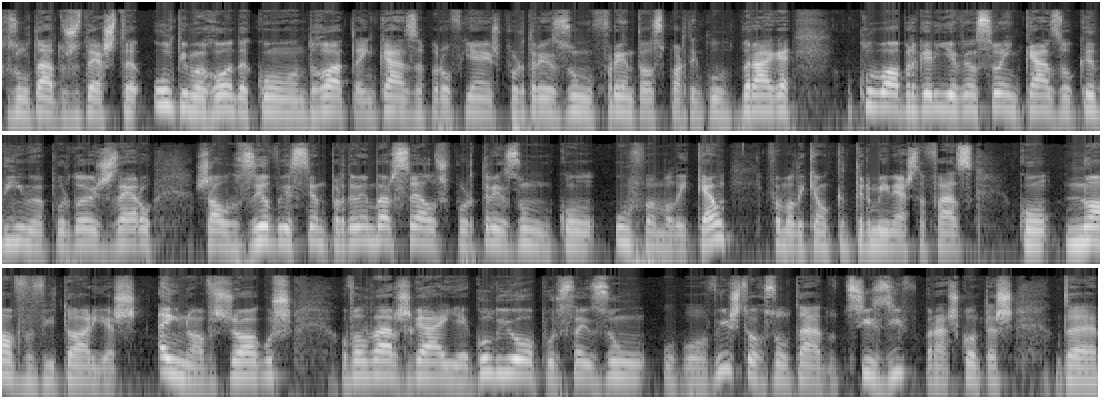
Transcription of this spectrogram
Resultados desta última ronda com derrota em casa para o Fiães por 3-1 frente ao Sporting Clube de Braga. O Clube Albergaria venceu em casa o Cadima por 2-0. Já o Zil Vicente perdeu em Barcelos por 3-1 com o Famalicão. Famalicão que termina esta fase com nove vitórias em nove jogos. O Valadares Gaia goleou por 6-1 o Boa Vista, o resultado decisivo para as contas da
